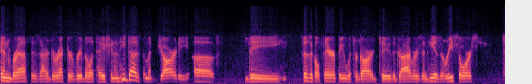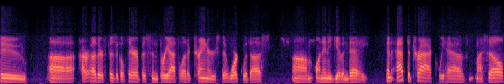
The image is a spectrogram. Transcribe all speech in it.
Ken Breath is our director of rehabilitation, and he does the majority of the physical therapy with regard to the drivers, and he is a resource to uh, our other physical therapists and three athletic trainers that work with us um, on any given day. And at the track, we have myself,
